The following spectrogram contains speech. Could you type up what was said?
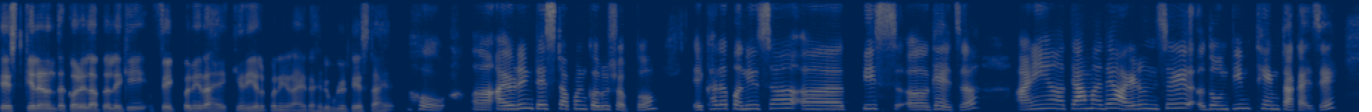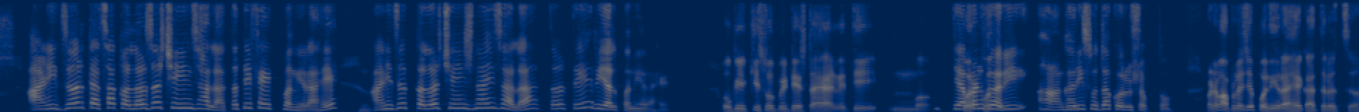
टेस्ट केल्यानंतर कळेल आपल्याला की फेक पनीर आहे की रिअल पनीर आहे? त्यासाठी कुठली टेस्ट आहे? हो. आयोडीन टेस्ट आपण करू शकतो. एखादा पनीरचा पीस घ्यायचं आणि त्यामध्ये आयोडीनचे 2-3 थेंब टाकायचे आणि जर त्याचा कलर जर चेंज झाला, तर ते फेक पनीर आहे. आणि जर कलर चेंज नाही झाला, तर ते रिअल पनीर आहे. ओके. इतकी सोपी टेस्ट आहे आणि ती म ते वर्क आपण. घरी हां, घरी सुद्धा करू शकतो. मॅडम आपलं जे पनीर आहे कात्रजचं,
